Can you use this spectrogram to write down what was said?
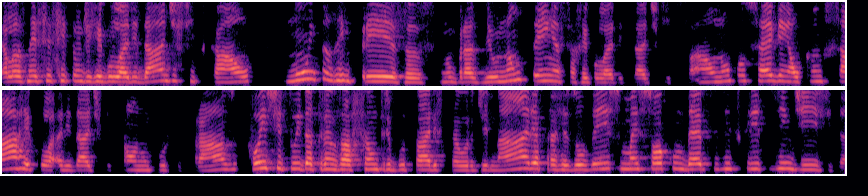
elas necessitam de regularidade fiscal. Muitas empresas no Brasil não têm essa regularidade fiscal, não conseguem alcançar a regularidade fiscal num curto prazo. Foi instituída a transação tributária extraordinária para resolver isso, mas só com débitos inscritos em dívida.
